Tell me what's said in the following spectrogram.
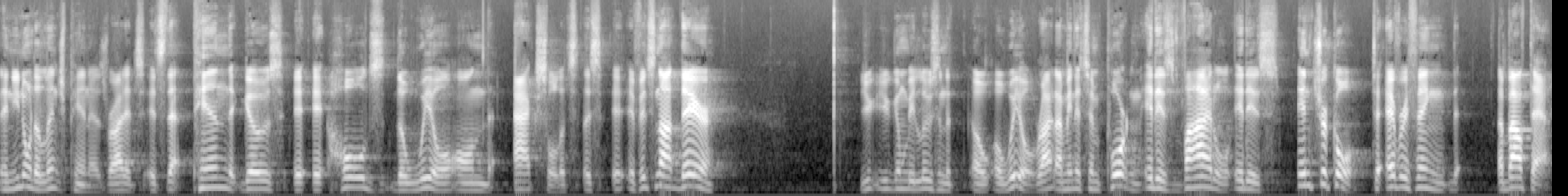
And you know what a linchpin is, right? It's, it's that pin that goes, it, it holds the wheel on the axle. It's, it's, if it's not there, you, are going to be losing a, a, a, wheel, right? I mean, it's important. It is vital. It is integral to everything about that.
